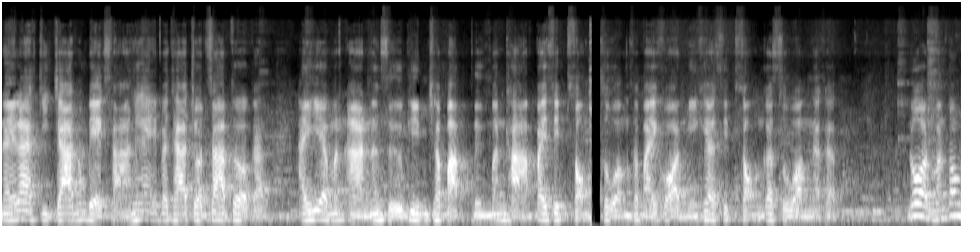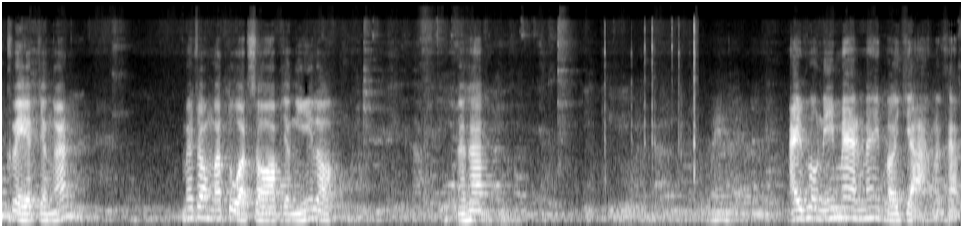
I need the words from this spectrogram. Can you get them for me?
ในราชกิจจานุเบกษาให้ประชาชนทราบทั่วกันไอ้เหี้ยมันอ่านหนังสือพิมพ์ฉบับหนึ่งมันถามไปสิบสองกระทรวง สมัยก่อนมีแค่สิบสองกระทรวงนะครับ โน่นมันต้องเกรดอย่างนั้น ไม่ต้องมาตรวจสอบอย่างนี้หรอกนะครับ ไอ้พวกนี้แม่นไม่ให้บริจาคนะครับ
